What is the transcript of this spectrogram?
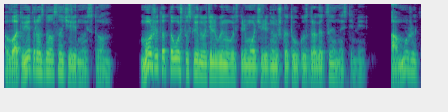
В ответ раздался очередной стон. Может, от того, что следователь вынул из трюмо очередную шкатулку с драгоценностями а может,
